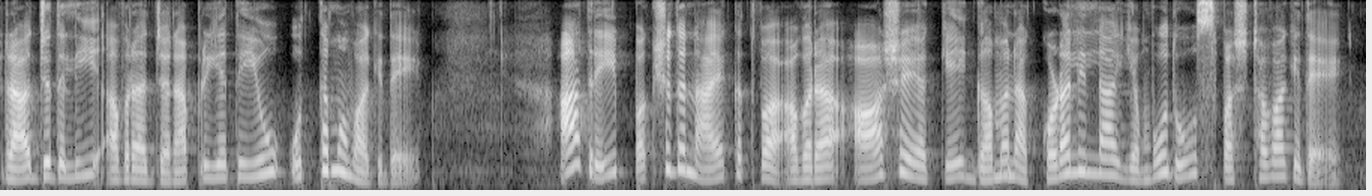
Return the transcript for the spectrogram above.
ರಾಜ್ಯದಲ್ಲಿ ಅವರ ಜನಪ್ರಿಯತೆಯೂ ಉತ್ತಮವಾಗಿದೆ. ಆದರೆ ಪಕ್ಷದ ನಾಯಕತ್ವ ಅವರ ಆಶಯಕ್ಕೆ ಗಮನ ಕೊಡಲಿಲ್ಲ ಎಂಬುದು ಸ್ಪಷ್ಟವಾಗಿದೆ.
